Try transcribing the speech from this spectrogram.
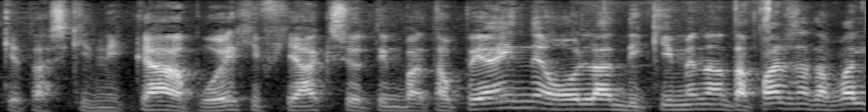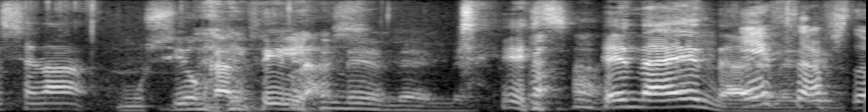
και τα σκηνικά που έχει φτιάξει ο Tim Burton, τα οποία είναι όλα αντικείμενα να τα πάρεις να τα βάλεις σε ένα μουσείο καλτίλα. Ναι, ναι, ναι. Ένα-ένα. ρε παιδί. Εύθραυστο.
